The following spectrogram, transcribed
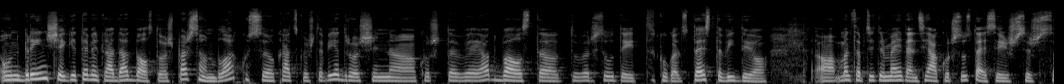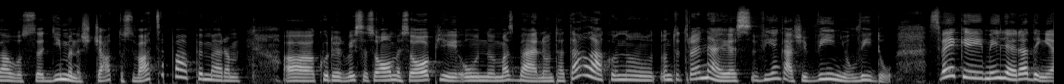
Un brīnišķīgi, ja tev ir kāda atbalstoša persona blakus, kāds, kurš tev iedrošina, kurš tevi atbalsta, tu vari sūtīt kaut kādus testa video. Man, starp citu, ir meitenes, jā, kuras uztaisījušas savus ģimenes čatus WhatsApp, piemēram, kur ir visas omes, opji un mazbērni un tā tālāk. Un, un tu trenējies vienkārši viņu vidū. Sveiki, mīļie radiņi!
